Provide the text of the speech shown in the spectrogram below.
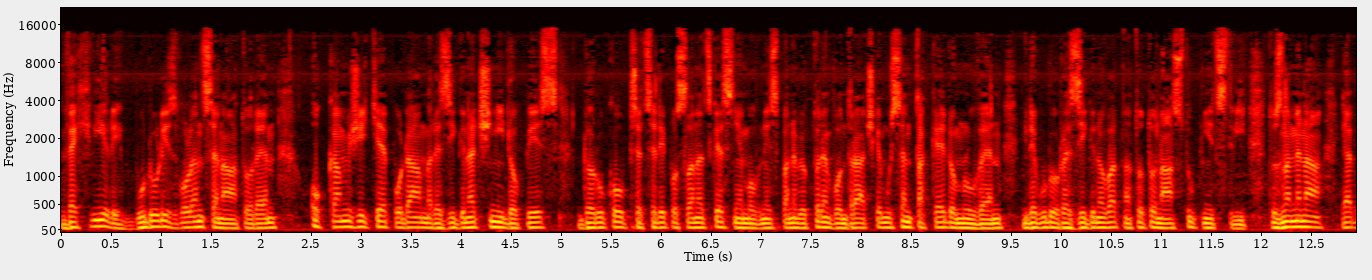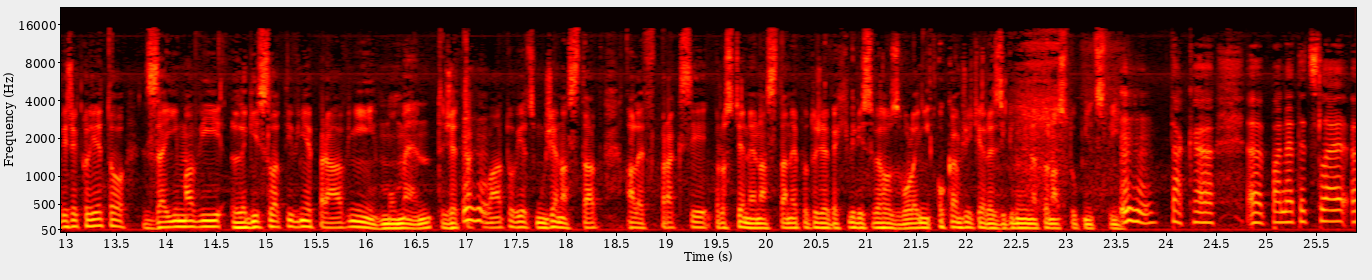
Ve chvíli, budu-li zvolen senátorem, okamžitě podám rezignační dopis do rukou předsedy poslanecké sněmovny s panem doktorem Vondráčkem. Už jsem také domluven, kde budu rezignovat na toto nástupnictví. To znamená, já bych řekl, je to zajímavý legislativně právní moment, že mhm. takováto věc může nastat, ale v praxi prostě nenastane, protože ve chvíli svého zvolení okamžitě rezignuji na to nástupnictví. Mm-hmm. Tak, eh, pane Tecle, eh,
